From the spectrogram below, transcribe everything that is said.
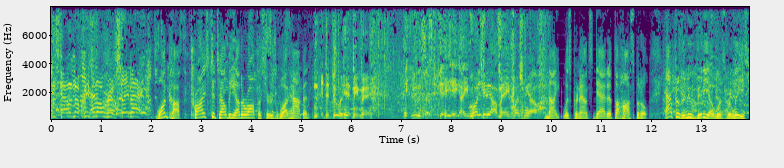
He's got enough people over here. Stay back. One cop tries to tell the other officers what happened. The dude hit me, man. He, he, he punched me out, man. He punched me out. Knight was pronounced dead at the hospital. After the new video was released,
